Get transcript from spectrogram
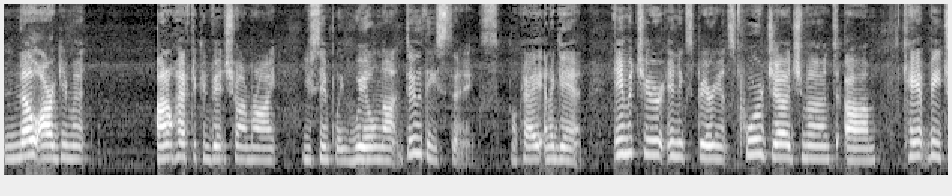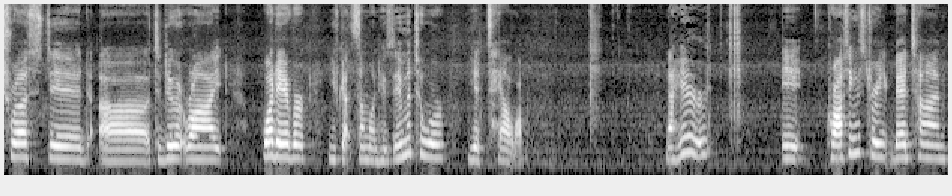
No argument, I don't have to convince you I'm right, you simply will not do these things. Okay, and again, immature, inexperienced, poor judgment, um, can't be trusted uh, to do it right, whatever. You've got someone who's immature, you tell them. Now here, it, crossing the street, bedtime,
